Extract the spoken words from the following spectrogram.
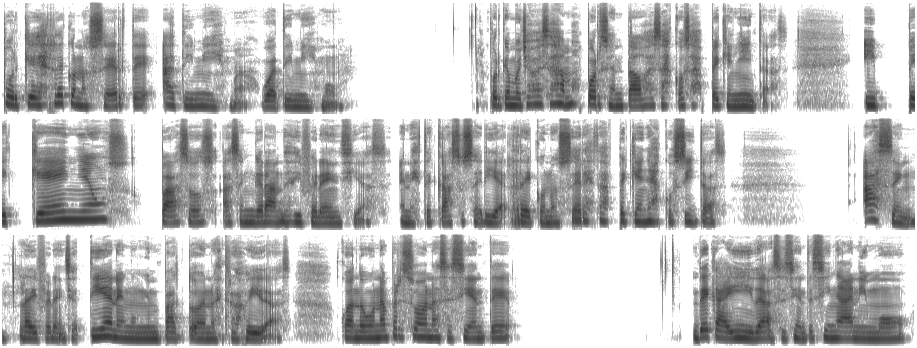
porque es reconocerte a ti misma o a ti mismo. Porque muchas veces damos por sentados esas cosas pequeñitas y pequeños pasos hacen grandes diferencias. En este caso sería reconocer estas pequeñas cositas hacen la diferencia, tienen un impacto en nuestras vidas. Cuando una persona se siente decaída, se siente sin ánimo,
